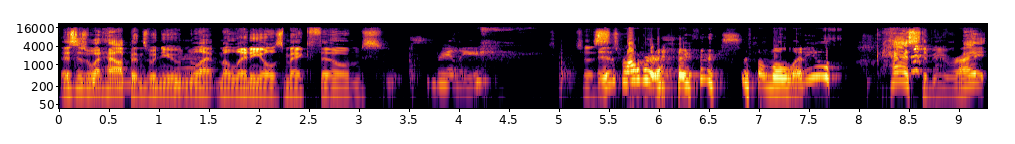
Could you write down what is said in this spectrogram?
This is what happens when you let millennials make films. Really. Just is Robert Eggers a millennial? has to be right.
